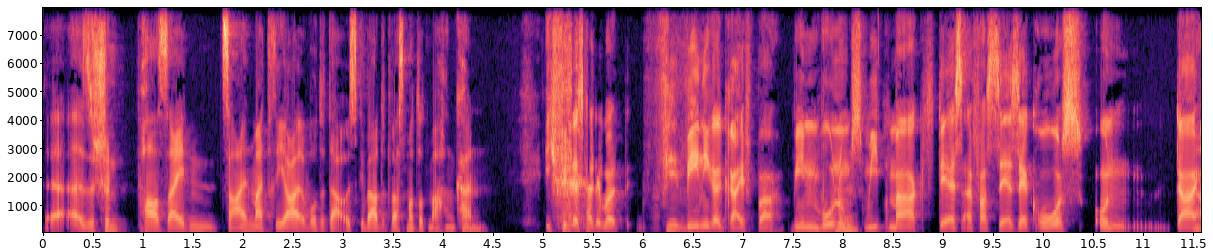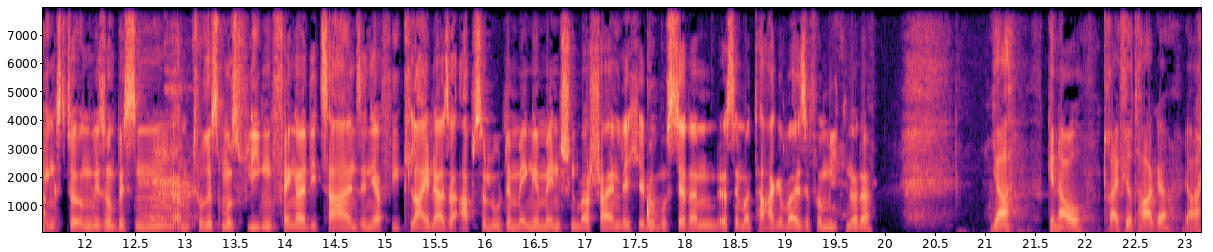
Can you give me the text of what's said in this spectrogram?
äh, also schon ein paar Seiten Zahlenmaterial wurde da ausgewertet, was man dort machen kann. Ich finde das halt immer viel weniger greifbar wie ein Wohnungsmietmarkt, der ist einfach sehr, sehr groß und da ja. hängst du irgendwie so ein bisschen am Tourismusfliegenfänger. Die Zahlen sind ja viel kleiner, also absolute Menge Menschen wahrscheinlich. Du musst ja dann das immer tageweise vermieten, oder? Ja, genau, drei, vier Tage, ja.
